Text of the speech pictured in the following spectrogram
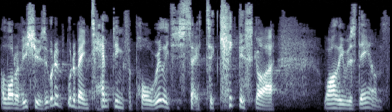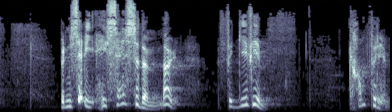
a lot of issues. It would have, would have been tempting for Paul really to say, to kick this guy while he was down. But instead, he, he says to them, No, forgive him, comfort him,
